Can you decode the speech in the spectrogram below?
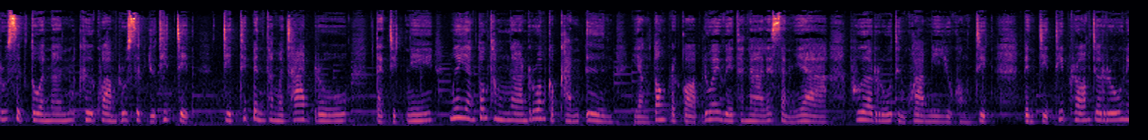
รู้สึกตัวนั้นคือความรู้สึกอยู่ที่จิต จิตที่เป็นธรรมชาติรู้ แต่จิตนี้เมื่อยังต้องทำงานร่วมกับขันอื่น ยังต้องประกอบด้วยเวทนาและสัญญา เพื่อรู้ถึงความมีอยู่ของจิต เป็นจิตที่พร้อมจะรู้ใน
